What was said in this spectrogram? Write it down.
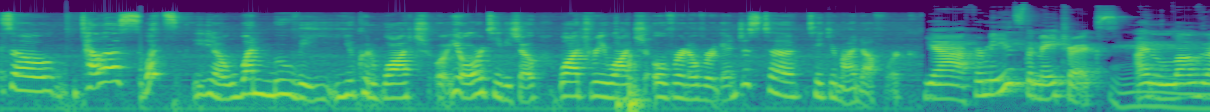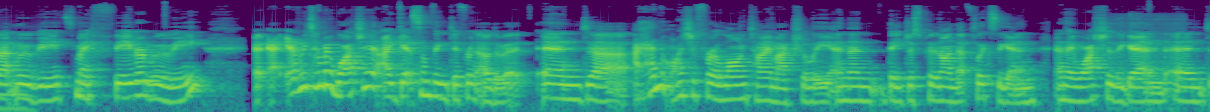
So, tell us what's you know one movie you could watch or you know or TV show watch rewatch over and over again just to take your mind off work. Yeah, for me it's The Matrix. Mm. I love that movie. It's my favorite movie every time I watch it, I get something different out of it. And uh, I hadn't watched it for a long time actually, and then they just put it on Netflix again, and I watched it again. And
